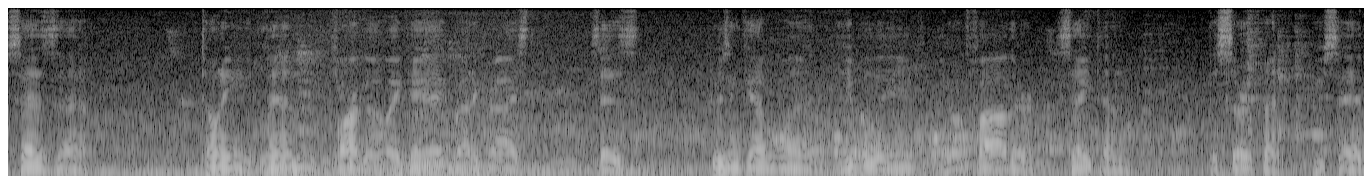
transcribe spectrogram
says uh, Tony Lynn Fargo, aka Bride of Christ, says, Cruising Kev 1, you believe your father, Satan, the serpent, who said,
